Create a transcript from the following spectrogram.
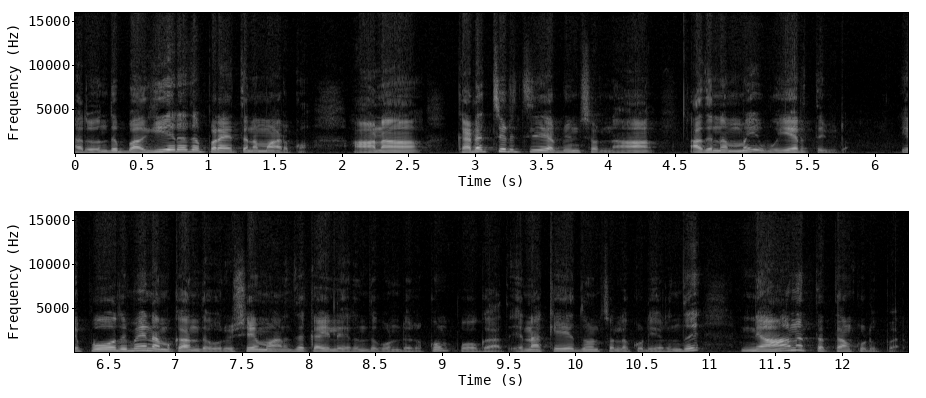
அது வந்து பகீரத பிரயத்தனமாக இருக்கும். ஆனால் கிடச்சிடுச்சு அப்படின்னு சொன்னால் அது நம்மை உயர்த்தி விடும். எப்போதுமே நமக்கு அந்த ஒரு விஷயமானது கையில் இருந்து கொண்டு இருக்கும் போகாது. ஏன்னா கேதுன்னு சொல்லக்கூடிய வந்து ஞானத்தை தான் கொடுப்பார்.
